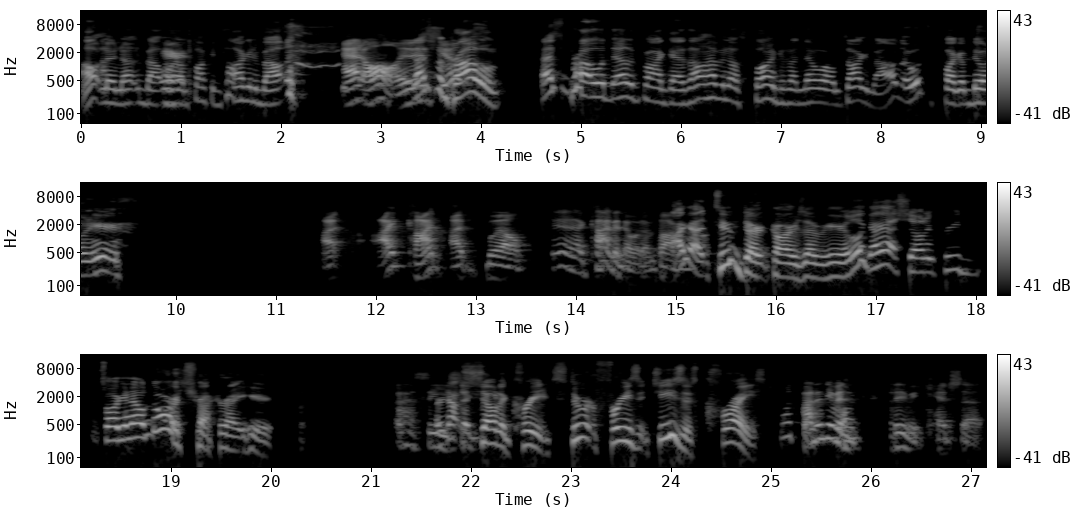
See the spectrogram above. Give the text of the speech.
I don't know nothing about what I'm fucking talking about. At all. It That's the shows. problem. That's the problem with the other podcast. I don't have enough fun because I know what I'm talking about. I don't know what the fuck I'm doing here. I I kind I well yeah I kind of know what I'm talking. I about. got two dirt cars over here. Look, I got Sheldon Creed's fucking Eldora truck right here. Ah, see. Or not said- Sheldon Creed, Stuart Freeze. Jesus Christ. What the I didn't even? I didn't even catch that.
